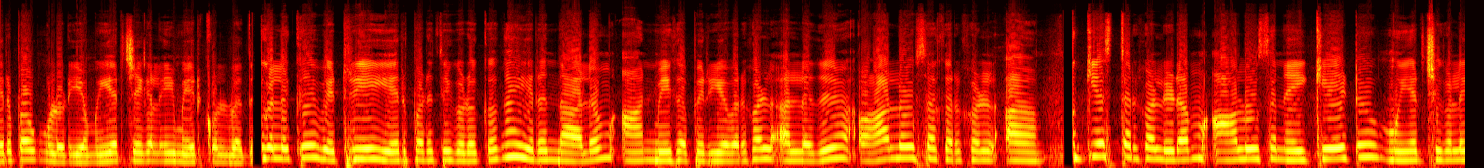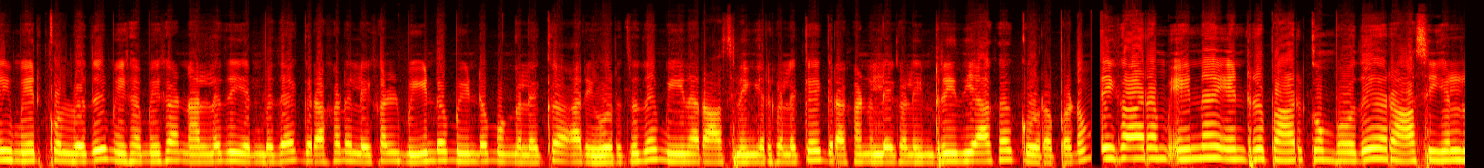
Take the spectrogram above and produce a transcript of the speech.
ஏற்ப உங்களுடைய முயற்சிகளை மேற்கொள்வது. உங்களுக்கு வெற்றியை ஏற்படுத்தி கொடுக்குங்க. இருந்தாலும் ஆன்மீக பெரியவர்கள் அல்லது ஆலோசகர்கள் முக்கியஸ்தர்களிடம் ஆலோசனை கேட்டு முயற்சிகளை மேற்கொள்வது மிக மிக நல்லது என்பதை கிரகநிலைகள் மீண்டும் மீண்டும் உங்களுக்கு அறிவுறுத்தது. மீனராசினியர்களுக்கு கிரகநிலைகளின் ரீதியாக கூறப்படும் விகாரம் என்ன என்று பார்க்கும்போது ராசியில்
